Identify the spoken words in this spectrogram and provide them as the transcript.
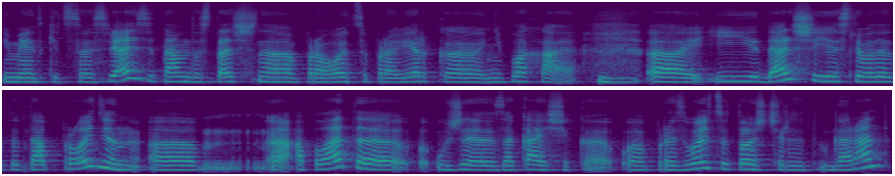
имеют какие-то свои связи, там достаточно проводится проверка неплохая. Mm-hmm. И дальше, если вот этот этап пройден, оплата уже заказчика производится тоже через этот гарант,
